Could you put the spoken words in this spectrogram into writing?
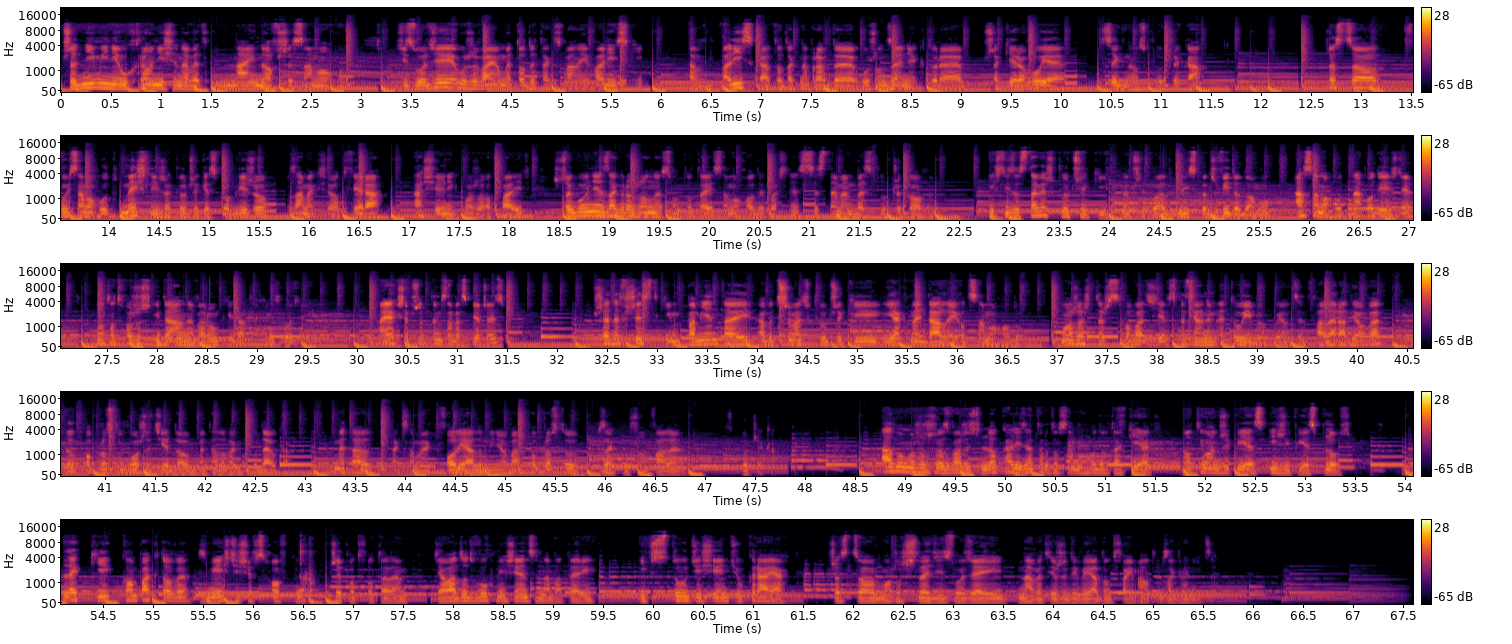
Przed nimi nie uchroni się nawet najnowszy samochód. Ci złodzieje używają metody tak zwanej walizki. Ta walizka to tak naprawdę urządzenie, które przekierowuje sygnał z kluczyka, przez co twój samochód myśli, że kluczyk jest w pobliżu, zamek się otwiera, a silnik może odpalić. Szczególnie zagrożone są tutaj samochody właśnie z systemem bezkluczykowym. Jeśli zostawiasz kluczyki na przykład blisko drzwi do domu, a samochód na podjeździe, no to tworzysz idealne warunki dla takich złodziei. A jak się przed tym zabezpieczyć? Przede wszystkim pamiętaj, aby trzymać kluczyki jak najdalej od samochodu. Możesz też schować je w specjalnym etui blokującym fale radiowe lub po prostu włożyć je do metalowego pudełka. Metal, tak samo jak folia aluminiowa, po prostu zagłuszą falę z kluczyka. Albo możesz rozważyć lokalizator do samochodu taki jak Naughty One GPS i GPS. Lekki, kompaktowy, zmieści się w schowku czy pod fotelem, działa do dwóch miesięcy na baterii i w 110 krajach, przez co możesz śledzić złodziei nawet jeżeli wyjadą twoim autem za granicę.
